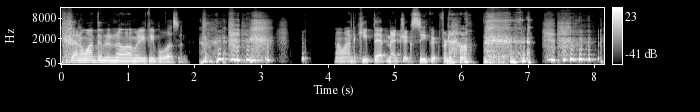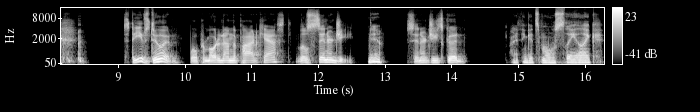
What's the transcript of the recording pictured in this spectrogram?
I don't want them to know how many people listen. I wanted to keep that metric secret for now. Steve's do it. We'll promote it on the podcast. A little synergy. Yeah. Synergy's good. I think it's mostly like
